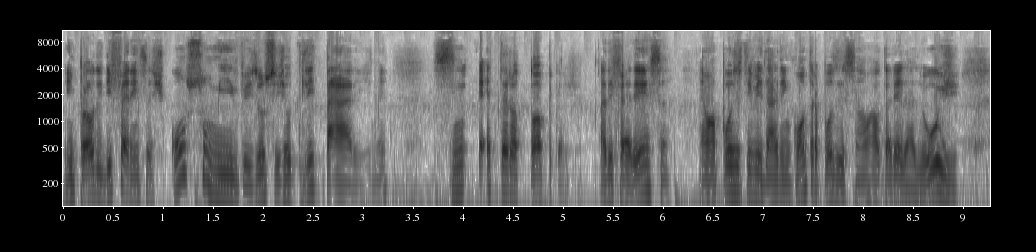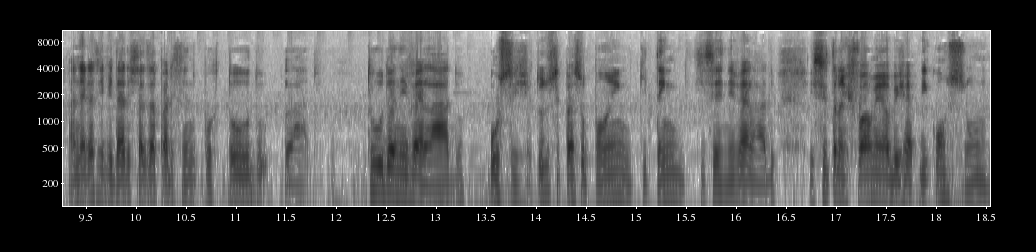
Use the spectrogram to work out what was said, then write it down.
em prol de diferenças consumíveis, ou seja, utilitárias, né? sim heterotópicas. A diferença é uma positividade em contraposição à alteridade. Hoje, a negatividade está desaparecendo por todo lado. Tudo é nivelado, ou seja, tudo se pressupõe que tem que ser nivelado e se transforma em objeto de consumo.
